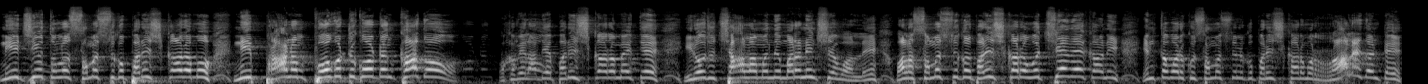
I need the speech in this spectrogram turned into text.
నీ జీవితంలో సమస్యకు పరిష్కారము నీ ప్రాణం పోగొట్టుకోవటం కాదు. ఒకవేళ అదే పరిష్కారం అయితే ఈరోజు చాలామంది మరణించే వాళ్ళే వాళ్ళ సమస్యకు పరిష్కారం వచ్చేదే కానీ ఇంతవరకు సమస్యలకు పరిష్కారం రాలేదంటే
